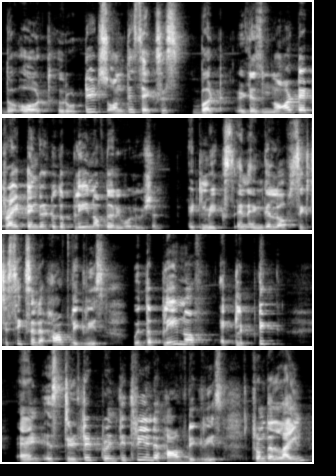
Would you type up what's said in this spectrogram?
The earth rotates on this axis but it is not at right angle to the plane of the revolution. It makes an angle of 66 and a half degrees with the plane of ecliptic and is tilted 23 and a half degrees from the line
